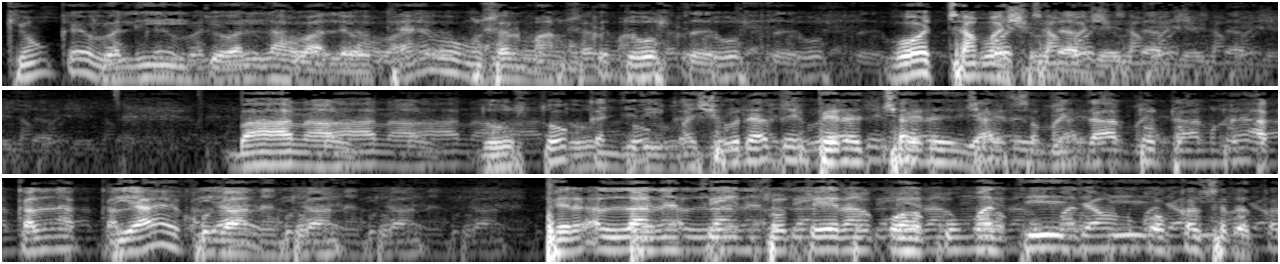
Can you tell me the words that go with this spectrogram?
کیونکہ ولی جو اللہ والے ہوتے ہیں وہ مسلمانوں کے دوست وہ اچھا مشورہ دیتا ہے بہرحال دوستو کنجری مشورہ دے پھر اچھا دے۔ سمجھدار تو تم نے عقل نے دیا ہے خدا نے۔ پھر اللہ نے تین سو تیرہ کو حکومت دی یا ان کو کسرت کو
